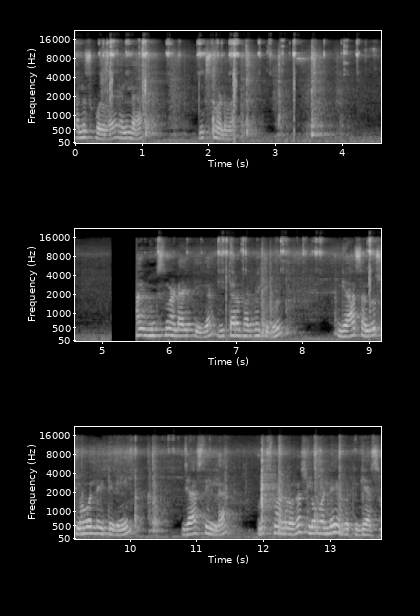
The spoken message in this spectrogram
ಕಲಿಸ್ಕೊಳ್ಳುವ ಎಲ್ಲ. ಮಿಕ್ಸ್ ಮಾಡುವ. ಹಾಗೆ ಮಿಕ್ಸ್ ಮಾಡಾಯ್ತು ಈಗ. ಈ ಥರ ಬರಬೇಕಿದು. ಗ್ಯಾಸನ್ನು ಸ್ಲೋವಲ್ಲೇ ಇಟ್ಟಿದ್ದೀನಿ. ಜಾಸ್ತಿ ಇಲ್ಲ. ಮಿಕ್ಸ್ ಮಾಡುವಾಗ ಸ್ಲೋವಲ್ಲೇ ಇರಬೇಕು ಗ್ಯಾಸು.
